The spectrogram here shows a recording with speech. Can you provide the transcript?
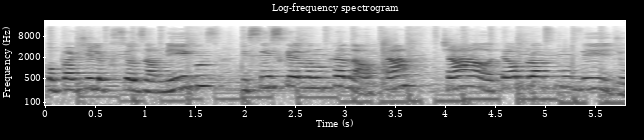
compartilha com seus amigos e se inscreva no canal, tá? Tchau, até o próximo vídeo.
